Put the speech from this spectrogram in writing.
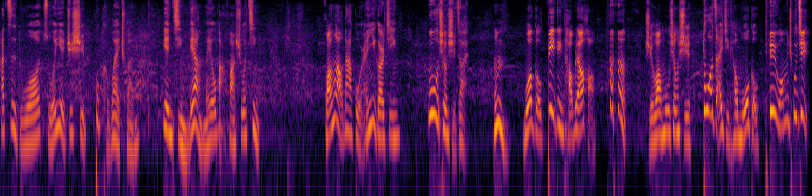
他自夺昨夜之事不可外传，便尽量没有把话说尽。黄老大果然一根筋，穆圣使在，嗯。魔狗必定讨不了好，哼哼！指望木生时多宰几条魔狗替我们出气。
